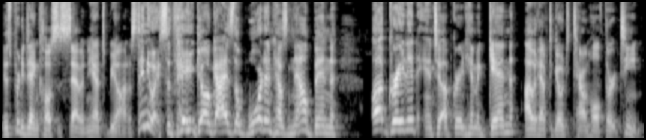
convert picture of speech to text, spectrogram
It was pretty dang close to seven, you have to be honest. Anyway, so there you go, guys. The Warden has now been upgraded, and to upgrade him again, I would have to go to Town Hall 13.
